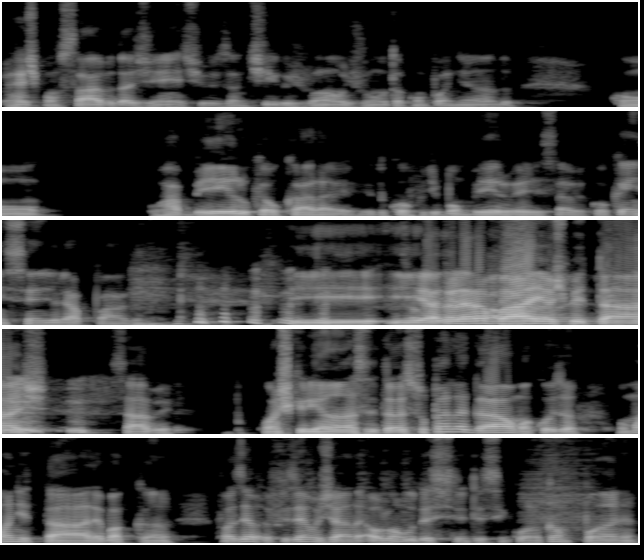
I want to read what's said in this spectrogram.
responsável da gente, os antigos vão junto, acompanhando, com o Rabelo, que é o cara do corpo de bombeiro, ele, sabe? Qualquer incêndio ele apaga. E, e a galera falar, vai né? em hospitais, sabe? Com as crianças, então é super legal, uma coisa humanitária, bacana. Faze- fizemos já ao longo desses 35 anos campanha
